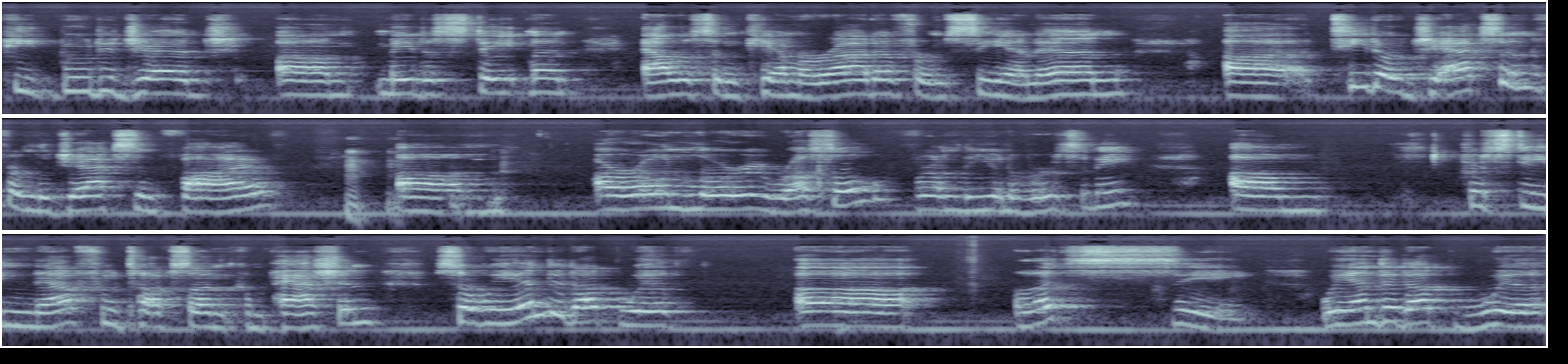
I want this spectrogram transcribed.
Pete Buttigieg um, made a statement. Alisyn Camerota from CNN uh, Tito Jackson from the Jackson Five, um, our own Lori Russell from the university, um, Christine Neff, who talks on compassion. So we ended up with, uh, let's see, we ended up with,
